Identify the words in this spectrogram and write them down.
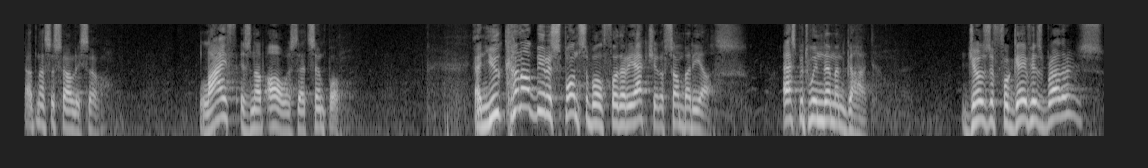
Not necessarily so. Life is not always that simple. And you cannot be responsible for the reaction of somebody else. That's between them and God. Joseph forgave his brothers,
